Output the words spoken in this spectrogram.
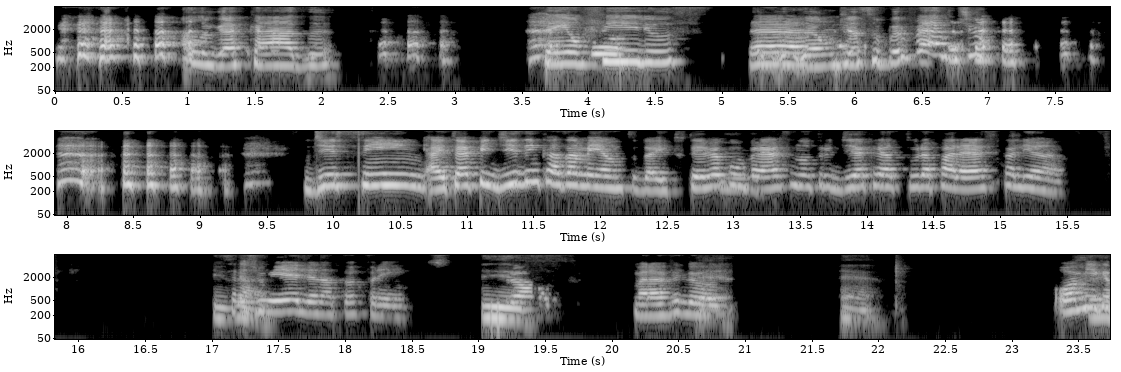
aluga a casa, tenham filhos. Ah, É um dia super fértil. Diz sim. Aí tu é pedido em casamento, daí tu teve a conversa, no outro dia a criatura aparece com a aliança, se ajoelha na tua frente. Pronto, maravilhoso. É, é. Ô, amiga,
